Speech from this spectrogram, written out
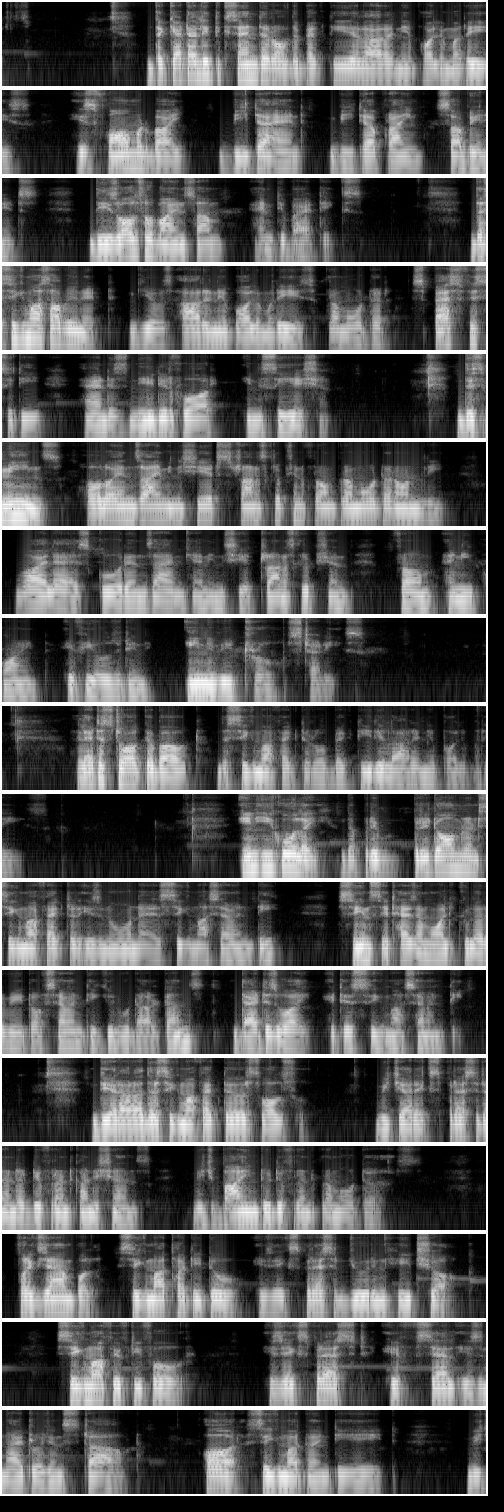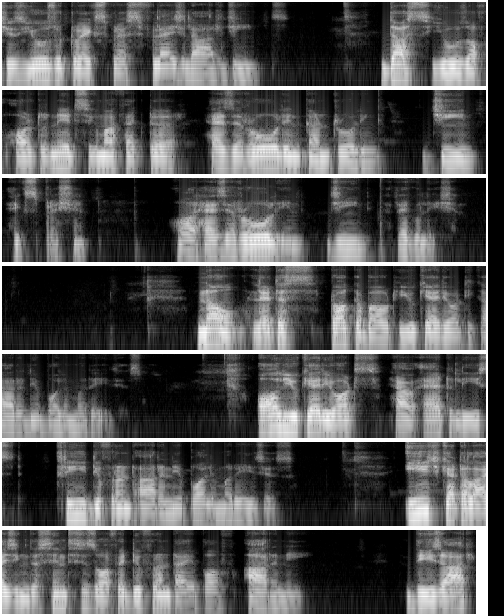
The catalytic center of the bacterial RNA polymerase is formed by beta and beta prime subunits. These also bind some antibiotics. The sigma subunit gives RNA polymerase promoter specificity and is needed for initiation. This means holoenzyme initiates transcription from promoter only, while as core enzyme can initiate transcription from any point if used in in vitro studies. Let us talk about the sigma factor of bacterial RNA polymerase. In E. coli, the pre- predominant sigma factor is known as sigma 70 since it has a molecular weight of 70 kilodaltons. That is why it is sigma 70. There are other sigma factors also, which are expressed under different conditions, which bind to different promoters. For example, sigma 32 is expressed during heat shock. Sigma 54 is expressed if cell is nitrogen starved, or sigma 28, which is used to express flagellar genes. Thus, use of alternate sigma factor has a role in controlling gene expression or has a role in gene regulation. Now, let us talk about eukaryotic RNA polymerases. All eukaryotes have at least three different RNA polymerases, each catalyzing the synthesis of a different type of RNA. These are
